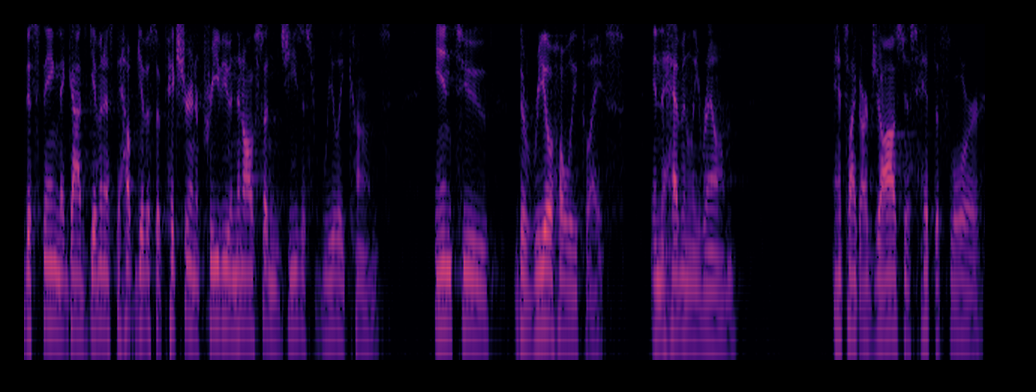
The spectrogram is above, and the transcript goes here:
this thing that God's given us to help give us a picture and a preview, and then all of a sudden Jesus really comes into the real holy place in the heavenly realm. And it's like our jaws just hit the floor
